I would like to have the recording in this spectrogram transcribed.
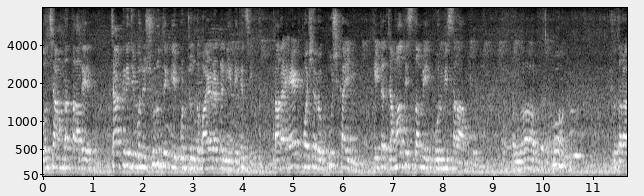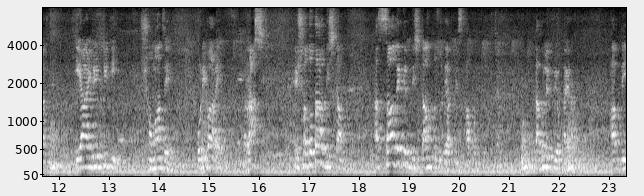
বলছে, আমরা তাদের চাকরি জীবনের শুরু থেকে এ পর্যন্ত বায়োডাটা নিয়ে দেখেছি। তারা এক পয়সারও ঘুষ খায়নি। এটা জামাত ইসলামের কর্মী আর সুতরাং এই আইডেন্টিটি সমাজে, পরিবারে, রাষ্ট্রে এই সততার দৃষ্টান্ত, আর সাদেকের দৃষ্টান্ত যদি আপনি স্থাপন করতে চান, তাহলে প্রিয় ভাইরা, আপনি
